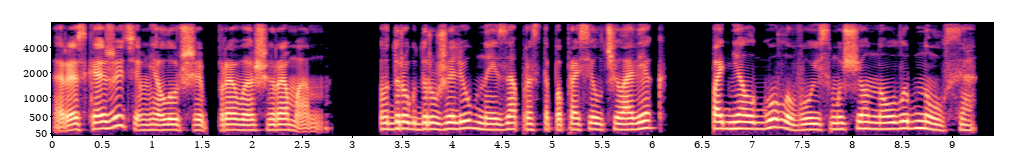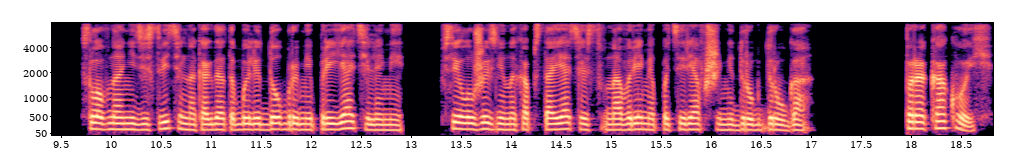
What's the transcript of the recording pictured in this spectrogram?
«Расскажите мне лучше про ваш роман», — вдруг дружелюбно и запросто попросил человек, поднял голову и смущенно улыбнулся, словно они действительно когда-то были добрыми приятелями, в силу жизненных обстоятельств на время потерявшими друг друга. «Про какой?»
